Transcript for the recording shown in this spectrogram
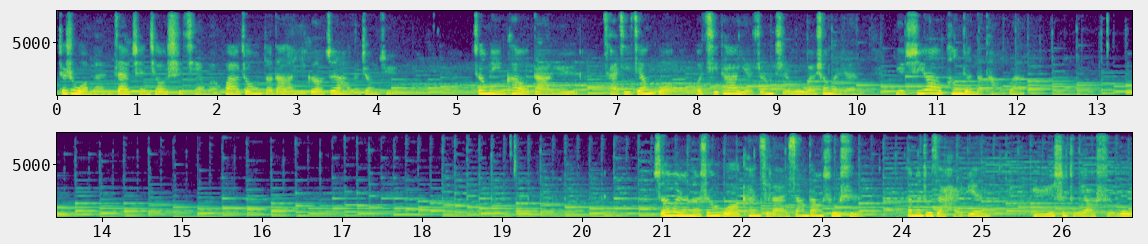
这是我们在全球史前文化中得到了一个最好的证据，证明靠打鱼、采集坚果和其他野生植物为生的人，也需要烹饪的陶罐。神文人的生活看起来相当舒适。他们住在海边，鱼是主要食物，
